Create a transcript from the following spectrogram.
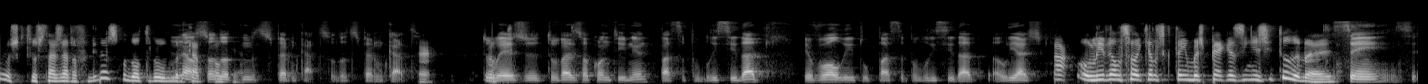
os que tu estás a referir ou são de outro mercado? Não, são qualquer? de outro supermercado. São de outro supermercado. É. Tu, és, tu vais ao continente, passa publicidade eu vou ao Lidl, passa publicidade. Aliás. Ah, o Lidl são aqueles que têm umas pegazinhas e tudo, não é? Sim, sim.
